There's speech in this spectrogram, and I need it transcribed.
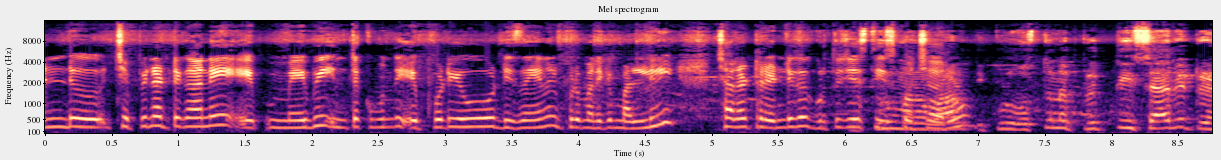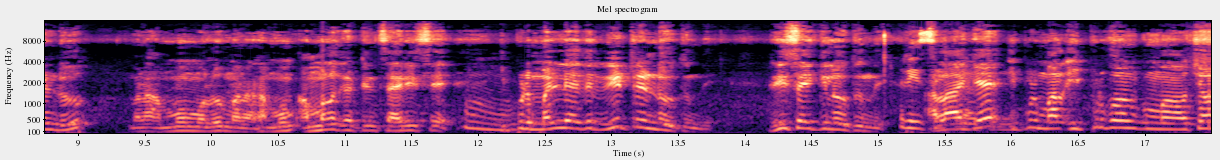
అండ్ చెప్పినట్టుగానే మేబీ ఇంతకు ముందు ఎప్పుడో డిజైన్ ఇప్పుడు మనకి మళ్ళీ చాలా ట్రెండ్గా గుర్తు చేసి తీసుకొచ్చారు. ఇప్పుడు వస్తున్న ప్రతి శారీ ట్రెండ్ మన అమ్మమ్మలు మన అమ్మ అమ్మలు కట్టిన శారీసే. ఇప్పుడు మళ్ళీ అది రీట్రెండ్ అవుతుంది రీసైకిల్ అవుతుంది. అలాగే ఇప్పుడు ఇప్పుడు వచ్చే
